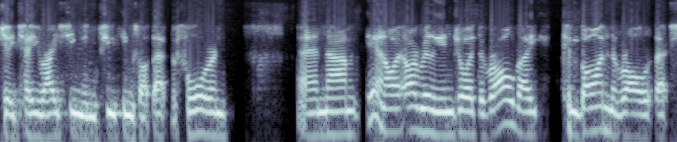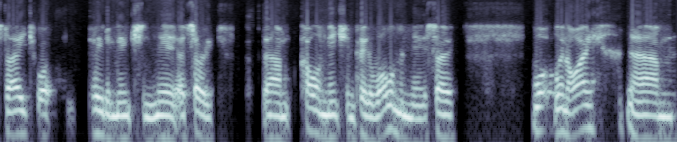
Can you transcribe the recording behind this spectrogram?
GT racing and a few things like that before, and and um, yeah, and I, I, really enjoyed the role. They combined the role at that stage. What Peter mentioned there, uh, sorry, um, Colin mentioned Peter Wallerman there. So what when I um,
